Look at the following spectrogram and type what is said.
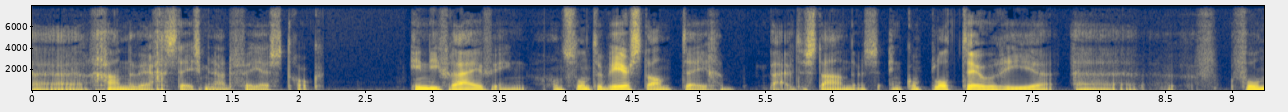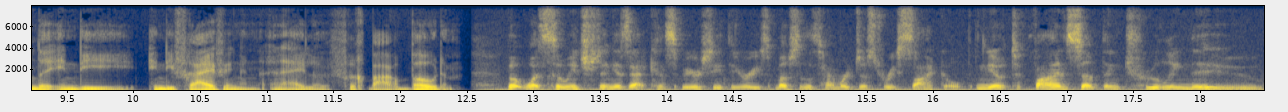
uh, gaandeweg steeds meer naar de VS trok. In die wrijving ontstond er weerstand tegen buitenstaanders. En complottheorieën eh, vonden in die, in die wrijving een, een hele vruchtbare bodem. But what's so interesting is that conspiracy theories most of the time are just recycled. You know, to find something truly new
